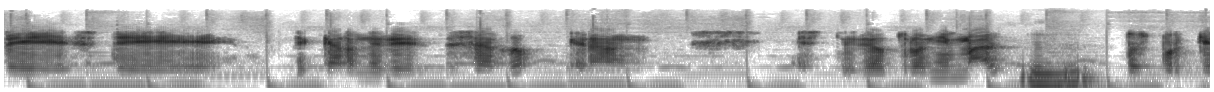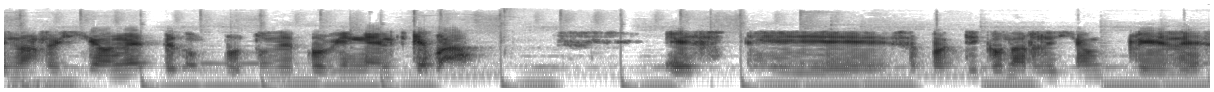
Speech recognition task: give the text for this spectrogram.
de este de carne de, cerdo, eran este de otro animal, pues porque en las regiones de donde proviene el kebab, este se practica una religión que les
